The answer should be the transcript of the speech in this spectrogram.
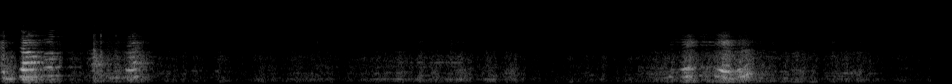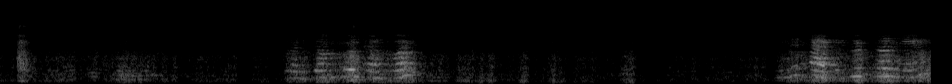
Example. Create a table. For example, employee. In this attributes are name,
